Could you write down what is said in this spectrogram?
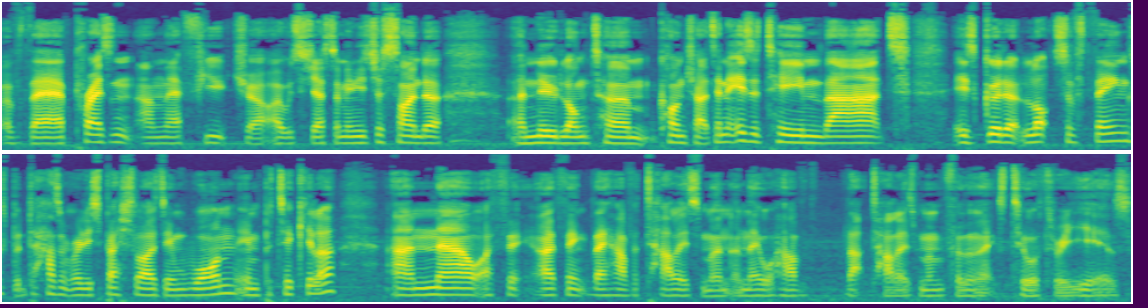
of their present and their future. I would suggest. I mean, he's just signed a a new long-term contract. And it is a team that is good at lots of things, but hasn't really specialised in one in particular. And now I think I think they have a talisman, and they will have that talisman for the next two or three years.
